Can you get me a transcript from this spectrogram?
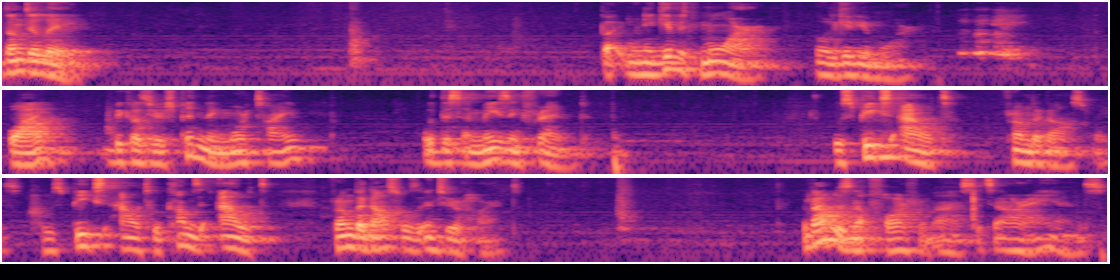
Don't delay. But when you give it more, it will give you more. Why? Because you're spending more time with this amazing friend who speaks out from the Gospels, who speaks out, who comes out from the Gospels into your heart. The Bible is not far from us, it's in our hands.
